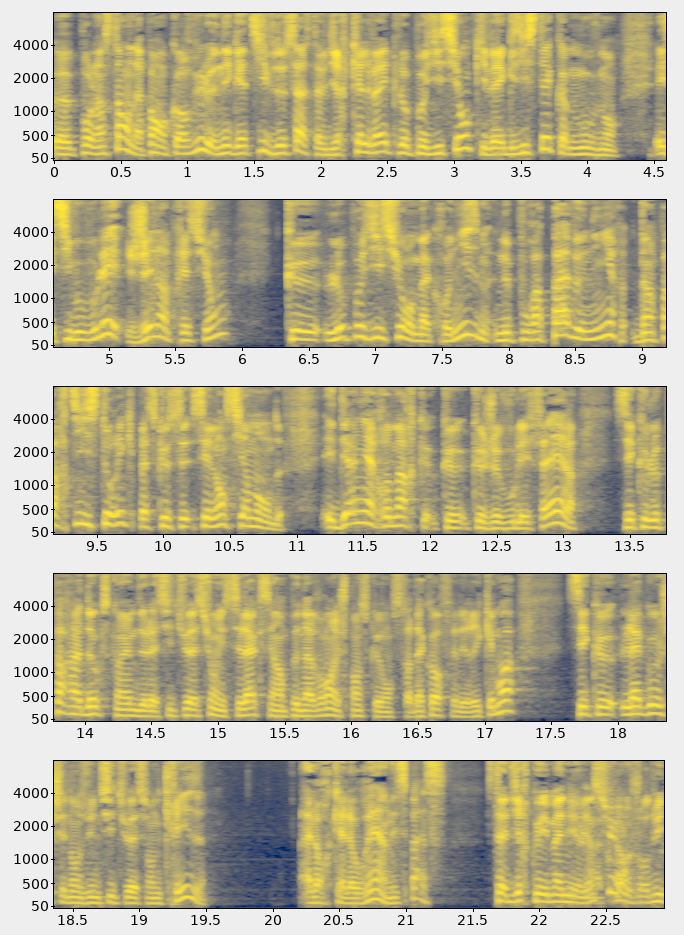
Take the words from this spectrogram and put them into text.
euh, pour l'instant, on n'a pas encore vu le négatif de ça. C'est-à-dire quelle va être l'opposition qui va exister comme mouvement. Et si vous voulez, j'ai l'impression que l'opposition au macronisme ne pourra pas venir d'un parti historique parce que c'est l'ancien monde. Et dernière remarque que, que je voulais faire, c'est que le paradoxe quand même de la situation, et c'est là que c'est un peu navrant, et je pense qu'on sera d'accord Frédéric et moi, c'est que la gauche est dans une situation de crise alors qu'elle aurait un espace. C'est-à-dire que Emmanuel Macron aujourd'hui,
